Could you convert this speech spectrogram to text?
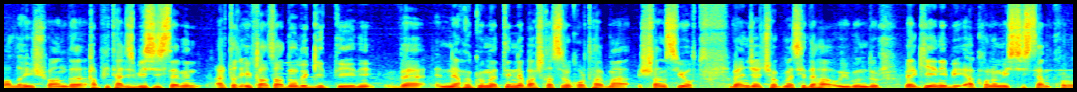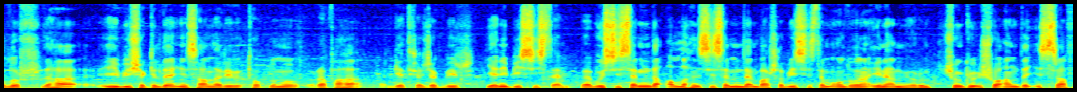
Vallahi şu anda kapitalist bir sistemin artık iflasa dolu gittiğini ve ne hükümetin ne başkasını kurtarma şansı yoktur. Bence çökmesi daha uygundur. Belki yeni bir ekonomi sistem kurulur. Daha iyi bir şekilde insanları, toplumu refaha getirecek bir yeni bir sistem. Ve bu sistemin de Allah'ın sisteminden başka bir sistem olduğuna inanmıyorum. Çünkü şu anda israf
